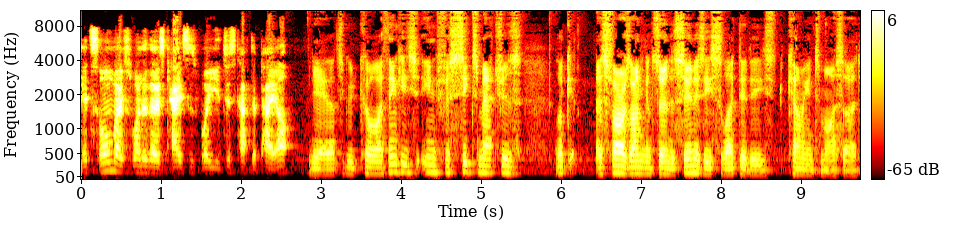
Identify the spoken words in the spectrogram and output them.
it's almost one of those cases where you just have to pay up. Yeah, that's a good call. I think he's in for six matches. Look, as far as I'm concerned, as soon as he's selected, he's coming into my side.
